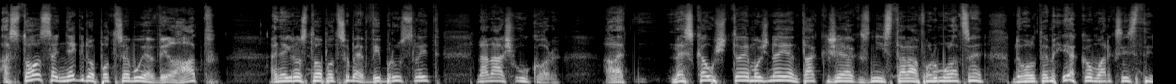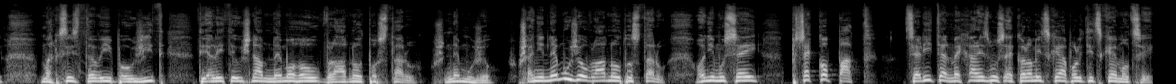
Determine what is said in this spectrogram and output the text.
A z toho se někdo potřebuje vylhat, a někdo z toho potřebuje vybruslit na náš úkor. Ale dneska už to je možné jen tak, že jak zní stará formulace, dovolte mi jako marxisty, marxistový použít, ty elity už nám nemohou vládnout po staru. Už nemůžou. Už ani nemůžou vládnout po staru. Oni musí překopat celý ten mechanismus ekonomické a politické moci.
